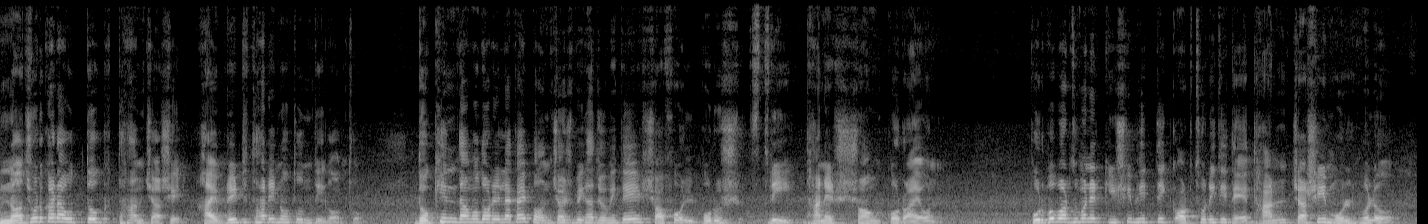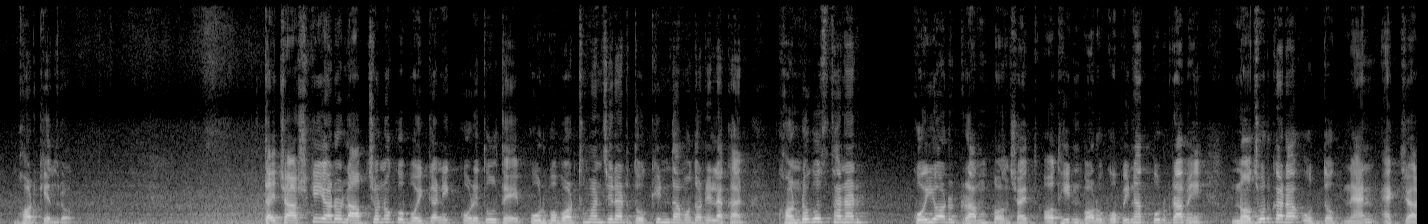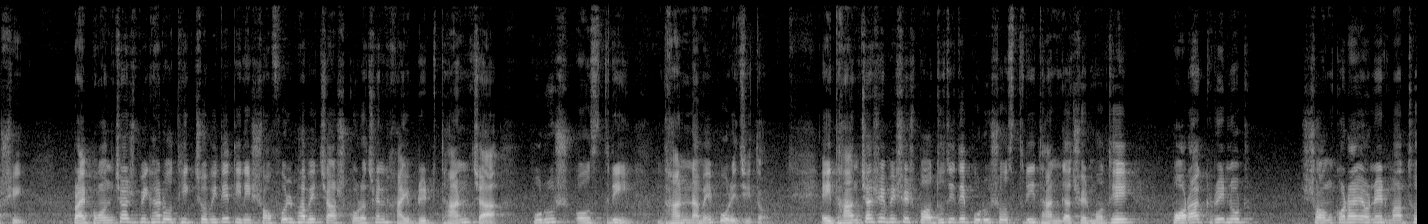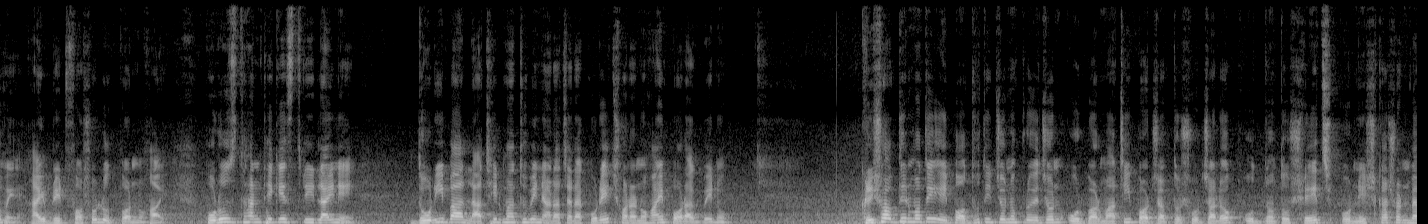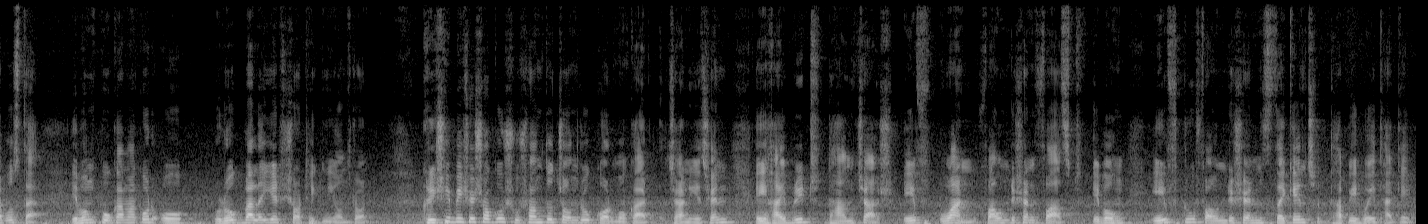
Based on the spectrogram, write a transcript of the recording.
নজরকাড়া উদ্যোগ ধান চাষের হাইব্রিড ধারে নতুন দিগন্ত। দক্ষিণ দামোদর এলাকায় পঞ্চাশ বিঘা জমিতে সফল পুরুষ স্ত্রী ধানের সংকরায়ন পূর্ব বর্ধমানের কৃষিভিত্তিক অর্থনীতিতে ধান চাষই মূল হল ভরকেন্দ্র তাই চাষকেই আরও লাভজনক ও বৈজ্ঞানিক করে তুলতে পূর্ব বর্ধমান জেলার দক্ষিণ দামোদর এলাকার খণ্ডঘোষ থানার কৈয়র গ্রাম পঞ্চায়েত অধীন বড় গোপীনাথপুর গ্রামে নজরকাড়া উদ্যোগ নেন এক চাষি। প্রায় পঞ্চাশ বিঘার অধিক জমিতে তিনি সফলভাবে চাষ করেছেন হাইব্রিড ধান যা পুরুষ ও স্ত্রী ধান নামে পরিচিত। এই ধান চাষে বিশেষ পদ্ধতিতে পুরুষ ও স্ত্রী ধান গাছের মধ্যে পরাগ রেণুর সংকরায়নের মাধ্যমে হাইব্রিড ফসল উৎপন্ন হয়। পুরুষ ধান থেকে স্ত্রী লাইনে দড়ি বা লাঠির মাধ্যমে নাড়াচাড়া করে ছড়ানো হয় পরাগ বেণু। কৃষকদের মতে এই পদ্ধতির জন্য প্রয়োজন উর্বর মাটি, পর্যাপ্ত সূর্যালোক, উন্নত সেচ ও নিষ্কাশন ব্যবস্থা এবং পোকামাকড় ও রোগবালাইয়ের সঠিক নিয়ন্ত্রণ। কৃষি বিশেষজ্ঞ সুশান্ত চন্দ্র কর্মকার জানিয়েছেন, এই হাইব্রিড ধান চাষ এফ ওয়ান ফাউন্ডেশন ফার্স্ট এবং এফ টু ফাউন্ডেশন সেকেন্ড ধাপে হয়ে থাকে।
